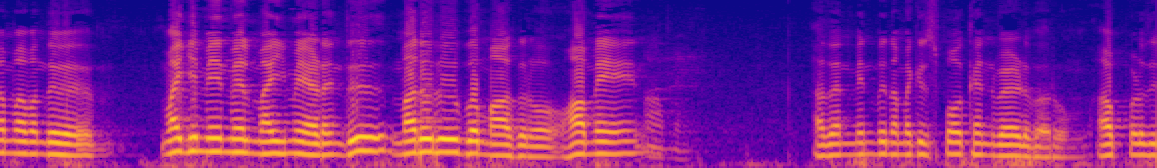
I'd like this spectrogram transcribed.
நம்ம வந்து மகிமையின் மேல் மகிமை அடைந்து மறுரூபமாகிறோம். ஆமென் அதன் பின்பு நமக்கு ஸ்போக்கன் வேர்டு வரும். அப்பொழுது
